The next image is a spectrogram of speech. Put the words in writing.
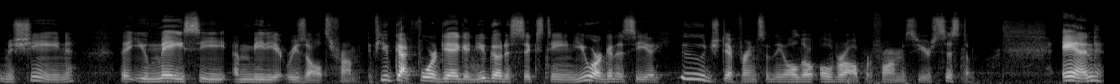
machine that you may see immediate results from. If you've got 4 gig and you go to 16, you are going to see a huge difference in the overall performance of your system. And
